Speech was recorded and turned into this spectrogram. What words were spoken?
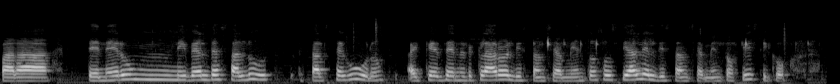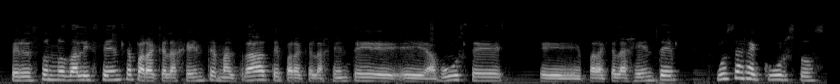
para tener un nivel de salud, estar seguro, hay que tener claro el distanciamiento social y el distanciamiento físico. Pero eso no da licencia para que la gente maltrate, para que la gente eh, abuse, eh, para que la gente use recursos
